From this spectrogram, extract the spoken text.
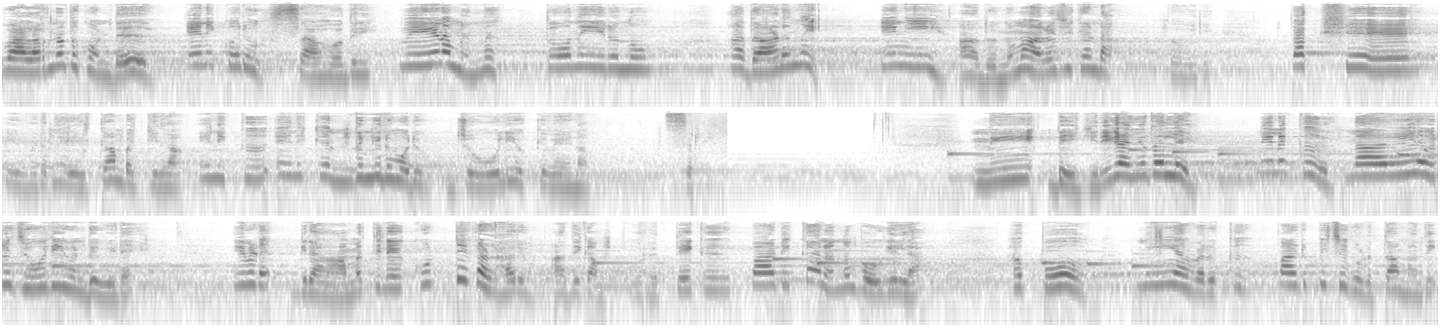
വളർന്നത് കൊണ്ട് എനിക്കൊരു സഹോദരി വേണമെന്ന് തോന്നിയിരുന്നു. അതാണ് നീ. ഇനി അതൊന്നും ആലോചിക്കണ്ട. ഗൗരി പക്ഷേ ഇവിടെ നിൽക്കാൻ പറ്റില്ല. എനിക്ക് എനിക്ക് എന്തെങ്കിലും ഒരു ജോലിയൊക്കെ വേണം. ശ്രീ നീ ഡിഗ്രി കഴിഞ്ഞതല്ലേ? നിനക്ക് നല്ലൊരു ജോലിയുണ്ട് ഇവിടെ. ഇവിടെ ഗ്രാമത്തിലെ കുട്ടികളാരും അധികം പുറത്തേക്ക് പഠിക്കാനൊന്നും പോകില്ല. അപ്പോ നീ അവർക്ക് പഠിപ്പിച്ചു കൊടുത്താൽ മതി.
